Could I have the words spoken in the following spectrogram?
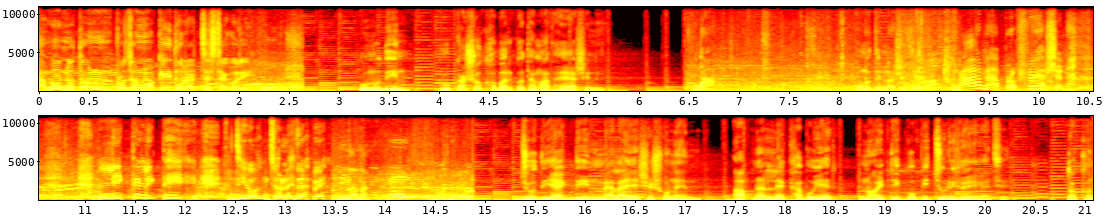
আমি নতুন প্রজন্মকেই ধরার চেষ্টা করি। কোনোদিন প্রকাশক হবার কথা মাথায় আসেনি? না। কোনো দিন না না না প্রশ্নই আসে না। লিখতে লিখতে জীবন চলে যাবে। না না। যদি একদিন মেলায় এসে শোনেন আপনার লেখা বইয়ের নয়টি কপি চুরি হয়ে গেছে। তখন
